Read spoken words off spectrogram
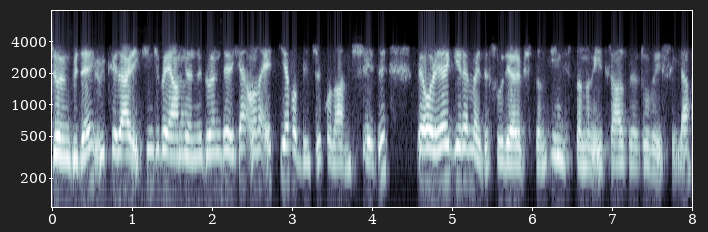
döngüde ülkeler ikinci beyanlarını gönderirken ona etki yapabilecek olan bir şeydi ve oraya giremedi Suudi Arabistan, Hindistan'ın itirazları dolayısıyla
